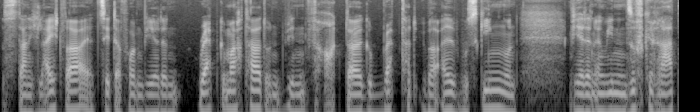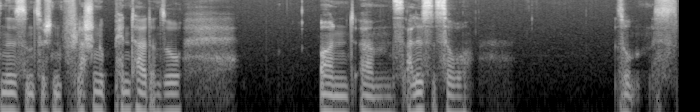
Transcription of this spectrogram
dass es da nicht leicht war. Er erzählt davon, wie er dann Rap gemacht hat und wie ein Verrückter gerappt hat überall, wo es ging und wie er dann irgendwie in den Suff geraten ist und zwischen Flaschen gepennt hat und so. Und ähm, das alles ist so, so ist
